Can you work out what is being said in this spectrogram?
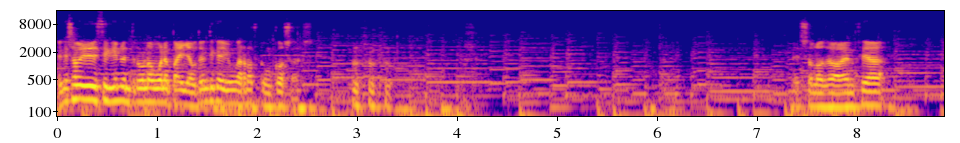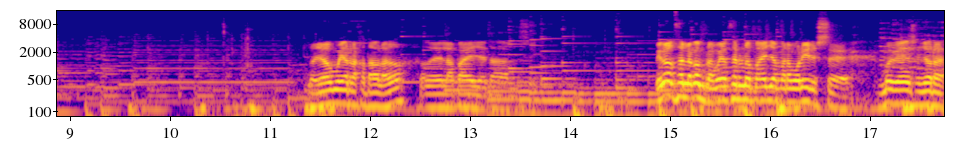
Hay que saber distinguir entre una buena paella auténtica y un arroz con cosas. Eso los de Valencia... Lo llevo muy a rajatabla, ¿no? Lo de la paella y tal, sí. Vengo a hacer la compra, voy a hacer una paella para morirse. Muy bien, señora.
